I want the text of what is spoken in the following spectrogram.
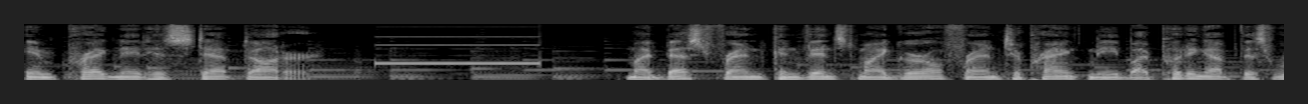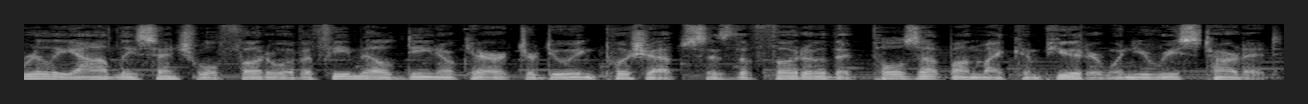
impregnate his stepdaughter. My best friend convinced my girlfriend to prank me by putting up this really oddly sensual photo of a female Dino character doing push-ups as the photo that pulls up on my computer when you restart it.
